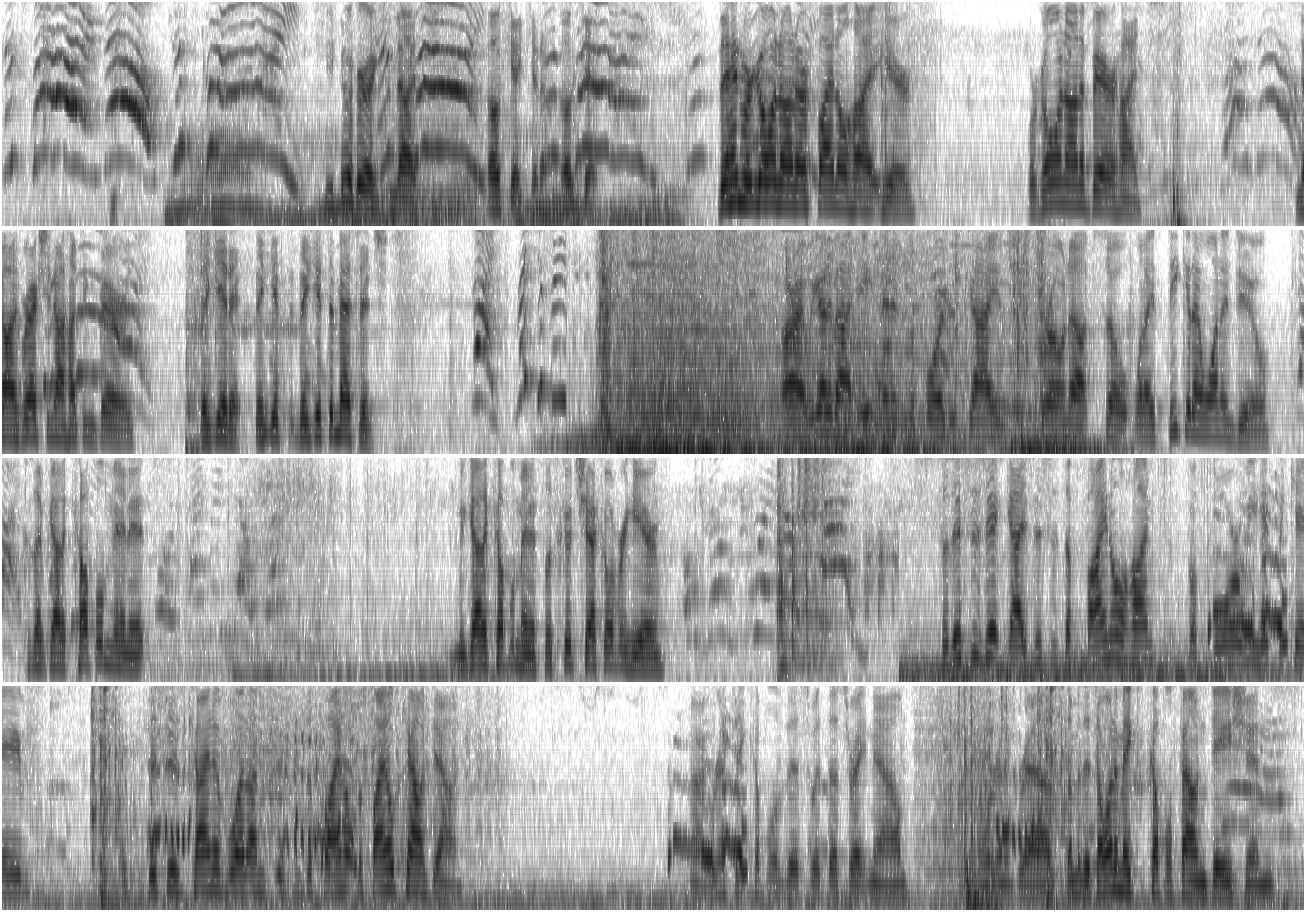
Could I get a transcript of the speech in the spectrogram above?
Subscribe now. Subscribe. You're a nut. Okay, kiddo. Okay. Then we're going on our final hunt here. We're going on a bear hunt. No, we're actually not hunting bears. They get it. They get they get the message. Guys, like the video. All right, we got about eight minutes before this guy is grown up. So what I think and I want to do, because I've got a couple minutes. before time runs out, right? We got a couple minutes. Let's go check over here. So this is it, guys. This is the final hunt before we hit the caves. This is kind of what I'm. This is the final, the final countdown. All right, we're gonna take a couple of this with us right now, and we're gonna grab some of this. I want to make a couple foundations.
